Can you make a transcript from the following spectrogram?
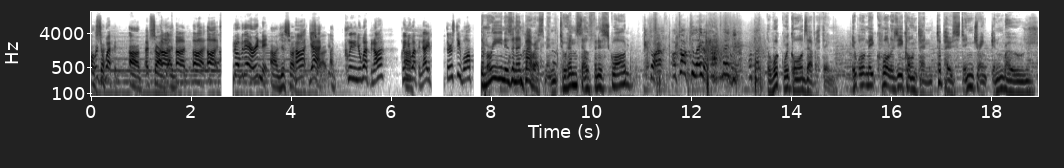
Oh, Where's sir. your weapon? Uh, Uh, sorry. Uh, I, uh, uh, uh, it's over there, isn't it? uh, yes, sir. huh? Yeah. Sorry, I- Cleaning your weapon, huh? Clean your uh. weapon. Now you're thirsty? Well, The Marine is an embarrassment to himself and his squad. Sorry, I'll talk to you later. Maybe. Okay. The Wook records everything. It will make quality content to post in Drinkin' Bros.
